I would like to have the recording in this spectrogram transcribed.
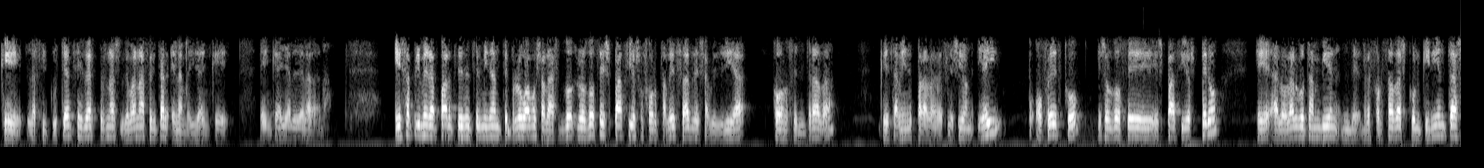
que las circunstancias de las personas le van a afectar en la medida en que, en que a ella le dé la gana. Esa primera parte es determinante, pero luego vamos a las los doce espacios o fortalezas de sabiduría concentrada, que también es para la reflexión. Y ahí ofrezco esos 12 espacios, pero eh, a lo largo también de, reforzadas con 500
